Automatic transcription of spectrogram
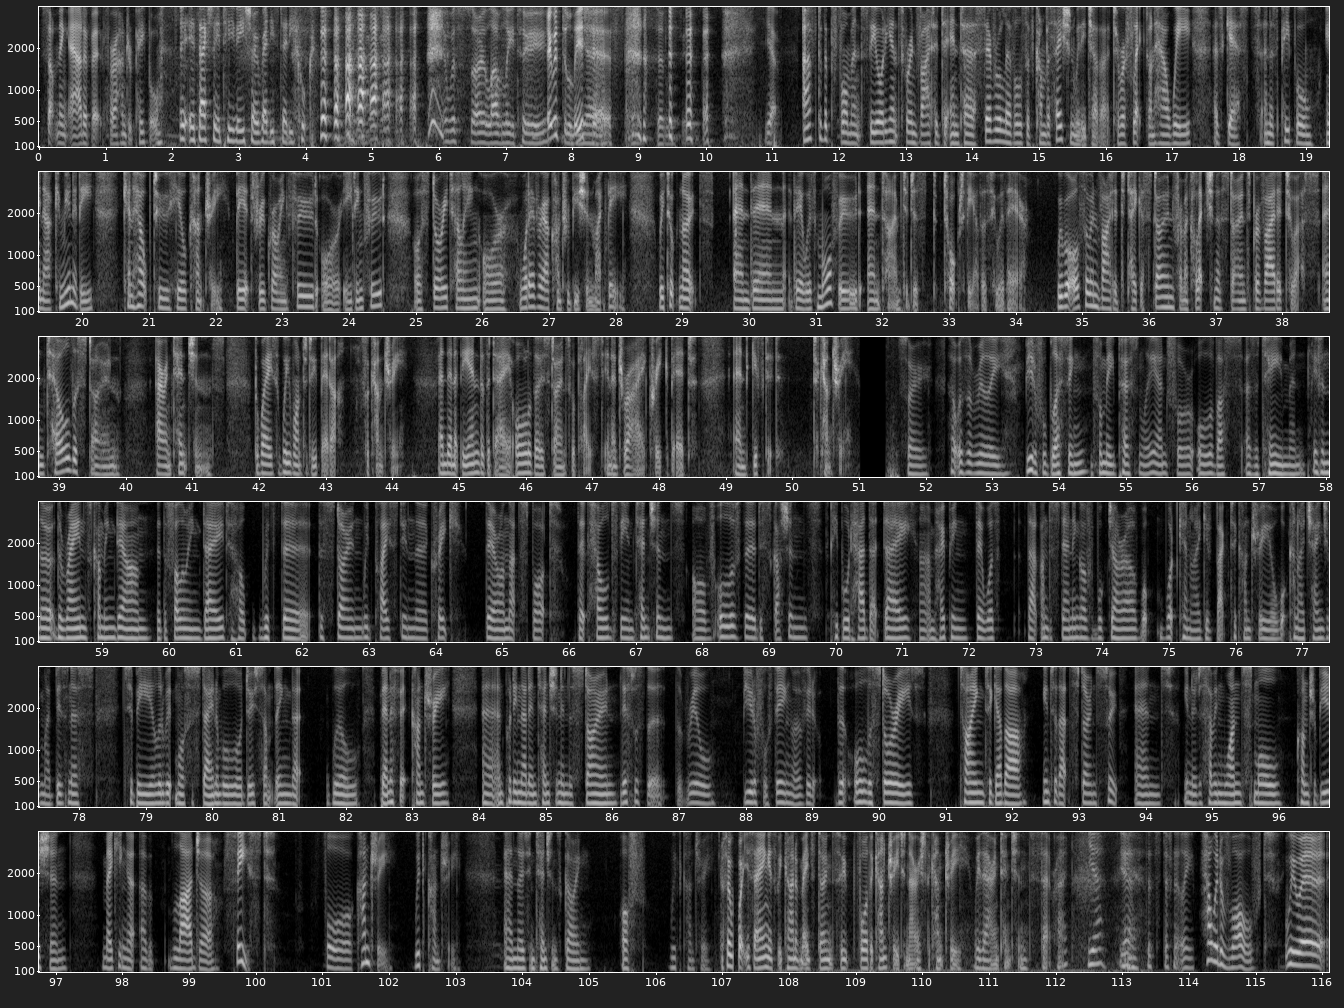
something out of it for 100 people. It's actually a TV show, Ready, Steady, Cook. it was so lovely too. It was delicious. Yeah, it was deadly yeah. After the performance, the audience were invited to enter several levels of conversation with each other to reflect on how we, as guests and as people in our community, can help to heal country, be it through growing food or eating food or storytelling or whatever our contribution might be. We took notes and then there was more food and time to just talk to the others who were there. We were also invited to take a stone from a collection of stones provided to us and tell the stone our intentions, the ways we want to do better for country. And then at the end of the day, all of those stones were placed in a dry creek bed and gifted to country. So that was a really beautiful blessing for me personally and for all of us as a team. And even though the rains coming down the following day to help with the, the stone we'd placed in the creek there on that spot that held the intentions of all of the discussions people had had that day. Uh, I'm hoping there was that understanding of Wukjara, what, what can I give back to country or what can I change in my business to be a little bit more sustainable or do something that will benefit country uh, and putting that intention in the stone. This was the, the real beautiful thing of it, the, all the stories tying together into that stone soup and you know just having one small contribution making a, a larger feast for country with country and those intentions going off with country. So what you're saying is we kind of made stone soup for the country to nourish the country with our intentions. Is that right? Yeah, yeah, yeah. that's definitely how it evolved. We were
